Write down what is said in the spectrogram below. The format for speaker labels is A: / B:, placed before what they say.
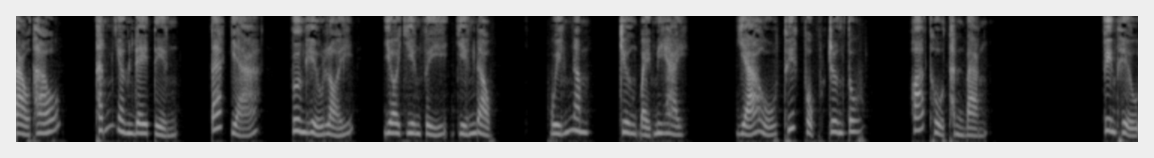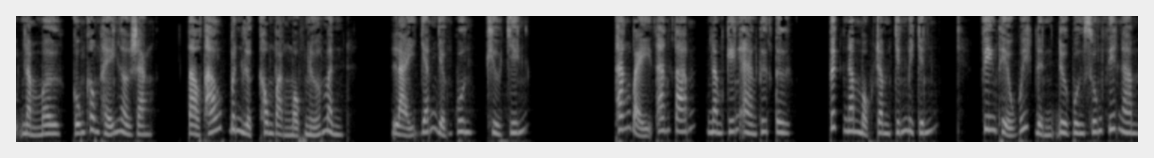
A: Tào Tháo, Thánh Nhân Đê Tiện, tác giả, Vương Hiệu Lỗi, do Diên Vị diễn đọc. Quyển 5, chương 72 Giả hữu thuyết phục Trương Tú, hóa thù thành bạn. Viên thiệu nằm mơ cũng không thể ngờ rằng Tào Tháo binh lực không bằng một nửa mình, lại dám dẫn quân khiêu chiến. Tháng 7 tháng 8 năm Kiến An thứ tư, tức năm 199, viên thiệu quyết định đưa quân xuống phía Nam.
